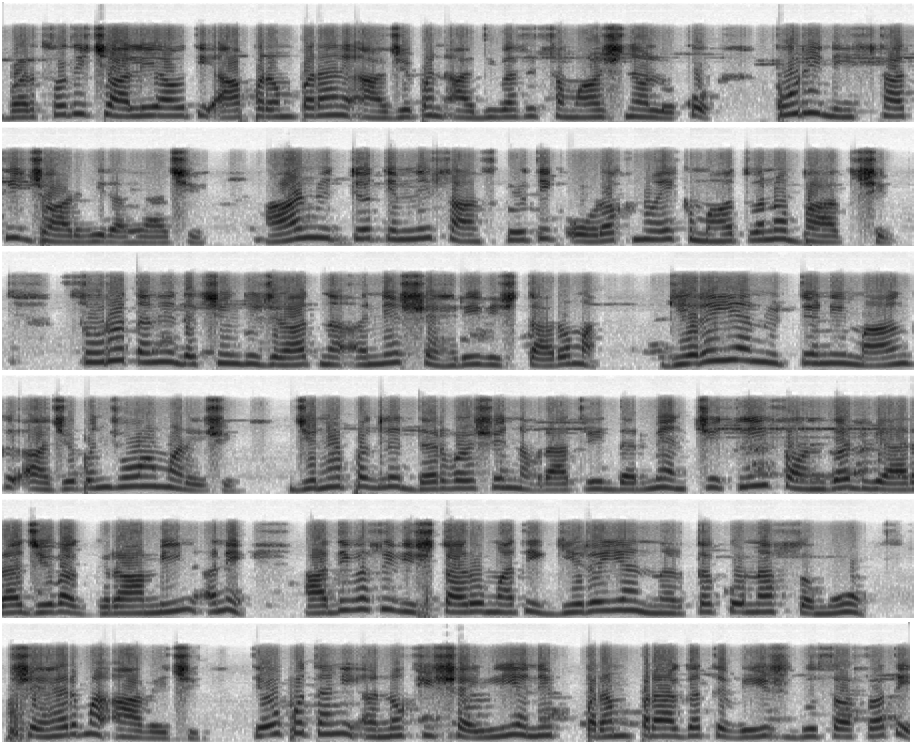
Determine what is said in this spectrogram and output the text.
વર્ષોથી ચાલી આવતી આ પરંપરાને આજે પણ આદિવાસી સમાજના લોકો પૂરી નિષ્ઠાથી જાળવી રહ્યા છે. આ નૃત્ય તેમની સાંસ્કૃતિક ઓળખનો એક મહત્વનો ભાગ છે. સુરત અને દક્ષિણ ગુજરાતના અન્ય શહેરી વિસ્તારોમાં ઘેરૈયા નૃત્યની માંગ આજે પણ જોવા મળે છે. જેના પગલે દર વર્ષે નવરાત્રી દરમિયાન ચીખલી સોનગઢ વ્યારા જેવા ગ્રામીણ અને આદિવાસી વિસ્તારોમાંથી ઘેરૈયા નર્તકોના સમૂહ શહેરમાં આવે છે. તેઓ પોતાની અનોખી શૈલી અને પરંપરાગત વેશભૂષા સાથે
